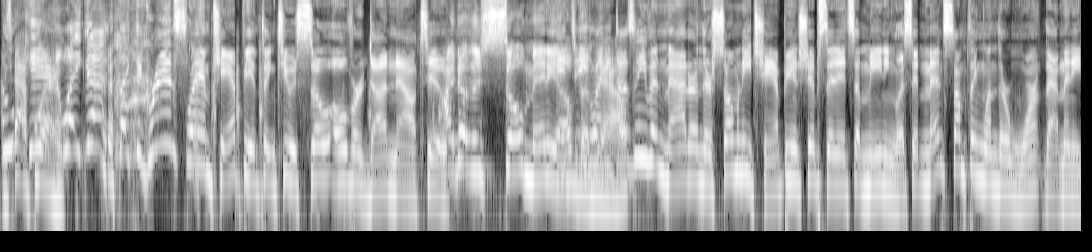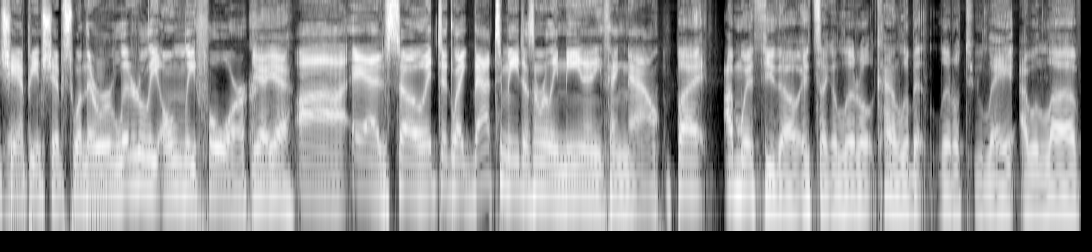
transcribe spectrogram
He's halfway. Like that, like the Grand Slam champion thing too is so overdone now too. I know there's so many It, of it- them like now. it doesn't even matter, and there's so many championships that it's a meaningless. It meant something when there weren't that many championships, when there were literally only four. yeah, yeah. Uh, and so it did like that to me doesn't really mean anything now. But I'm with you though. It's like a little, kind of a little bit, little too late. I would love.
